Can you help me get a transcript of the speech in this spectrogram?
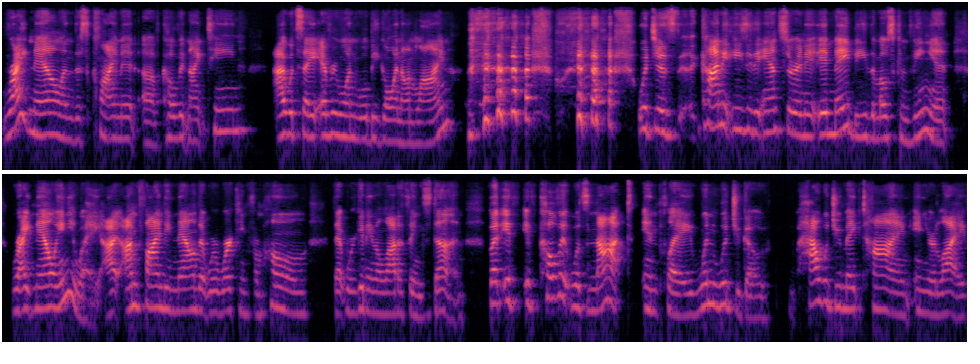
Right now in this climate of COVID-19, I would say everyone will be going online, which is kind of easy to answer. And it, it, may be the most convenient right now anyway. I, I'm finding now that we're working from home that we're getting a lot of things done. But if, if COVID was not in play, when would you go? How would you make time in your life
